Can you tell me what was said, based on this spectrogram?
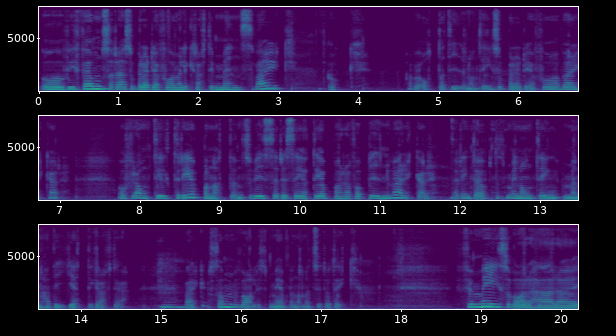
Och vid fem så, där så började jag få en väldigt kraftig mensvärk. Och vid åtta, tio någonting så började jag få verkar. Och fram till tre på natten så visade det sig att det bara var pinverkar. Jag hade inte öppnat mig någonting men hade jättekraftiga Mm. verkar som vanligt med bland annat cytotec. För mig så var det här en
